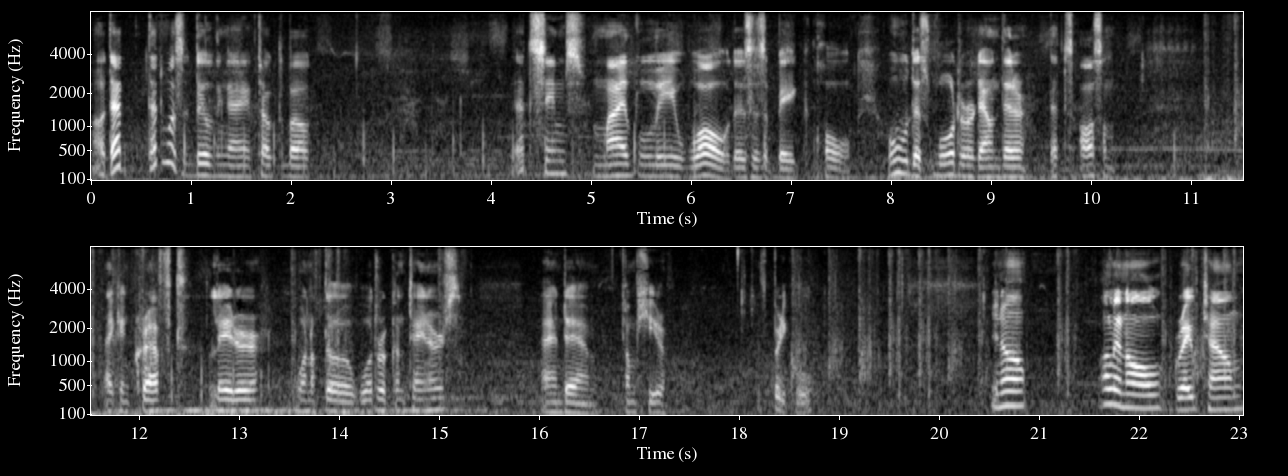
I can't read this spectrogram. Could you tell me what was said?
Oh, that, that was the building I talked about. That seems mildly... Whoa, this is a big hole. Oh, there's water down there. That's awesome. I can craft later one of the water containers and um, come here. It's pretty cool. You know, all in all, Gravetown,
